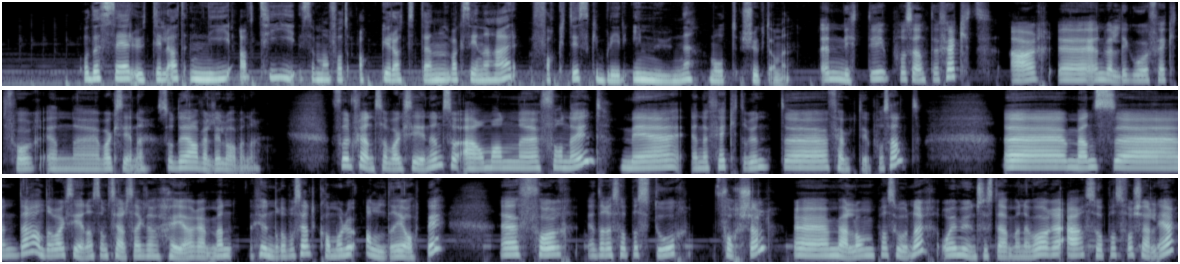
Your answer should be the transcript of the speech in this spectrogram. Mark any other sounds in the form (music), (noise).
Og det ser ut til at ni av ti som har fått akkurat den vaksina her, faktisk blir immune mot sykdommen. En 90% effekt er eh, en veldig god effekt for en eh, vaksine, så det er veldig lovende. For influensavaksinen så er man eh, fornøyd med en effekt rundt eh, 50 eh, mens eh, det er andre vaksiner som selvsagt er høyere. Men 100% kommer du aldri opp i, for det er såpass stor forskjell mellom personer, og immunsystemene våre er såpass forskjellige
